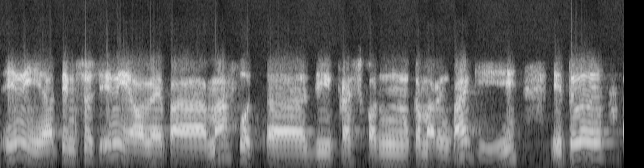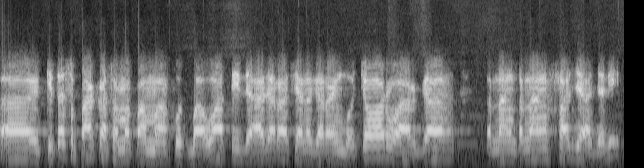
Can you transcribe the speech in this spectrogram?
ini ya tim sus ini oleh Pak Mahfud eh, di preskon kemarin pagi itu eh, kita sepakat sama Pak Mahfud bahwa tidak ada rahasia negara yang bocor, warga tenang-tenang saja. Jadi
